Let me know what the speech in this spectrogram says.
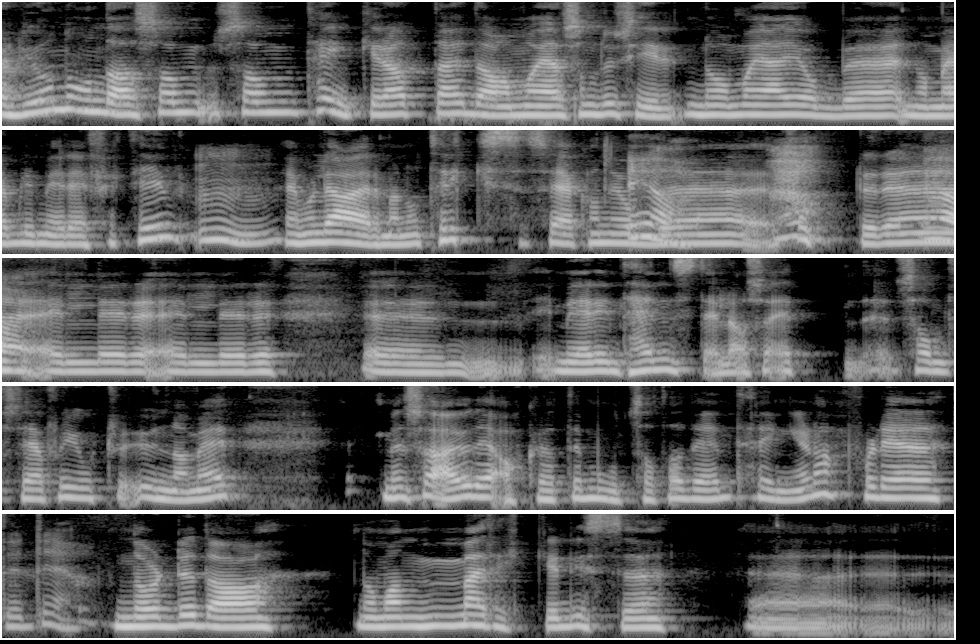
er det jo noen da som, som tenker at nei, da må jeg, som du sier, nå må jeg jobbe, nå må jeg bli mer effektiv. Mm. Jeg må lære meg noen triks, så jeg kan jobbe Ja. fortere Ja. eller, eller eh, mer intenst. Eller altså et, sånn så jeg får gjort unna mer. Men så er jo det akkurat det motsatte av det en trenger. da. For det, Det det. når det da Når man merker disse eh,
